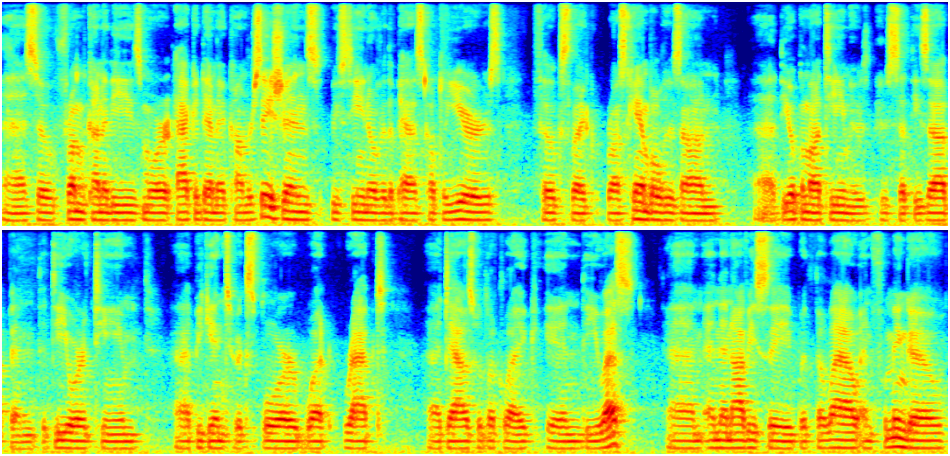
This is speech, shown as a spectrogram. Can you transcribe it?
Uh, so from kind of these more academic conversations, we've seen over the past couple years, folks like Ross Campbell, who's on uh, the OpenLaw team, who's, who set these up, and the DORG team uh, begin to explore what wrapped uh, DAOs would look like in the US. Um, and then obviously with the Lao and Flamingo,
